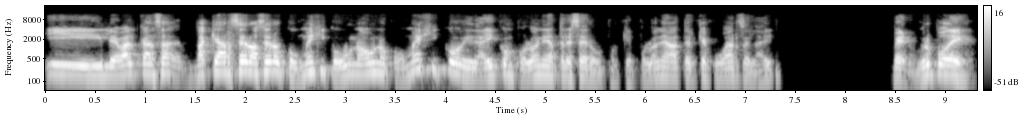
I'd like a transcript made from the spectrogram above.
y le va a alcanzar, va a quedar 0 a 0 con México, 1 a 1 con México y de ahí con Polonia 3-0, porque Polonia va a tener que jugársela ahí. Bueno, grupo D.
